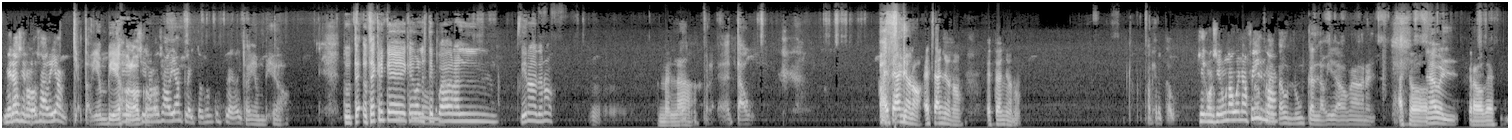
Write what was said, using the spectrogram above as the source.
Mira, si no lo sabían, Ya está bien viejo, si, loco. si no lo sabían, Clay Thompson cumple hoy. Está bien viejo. ¿Tú- ¿Usted, ¿Usted cree que, que Sí, Golden State pueda ganar final de nuevo? En verdad. Este año no, este año no. Este año no. Apretado. si consiguen una buena No, firma, nunca en la vida van a ganar. Creo que sí.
